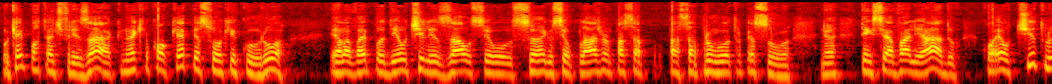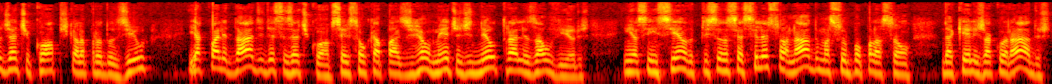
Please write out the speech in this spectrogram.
O que é importante frisar é que não é que qualquer pessoa que curou ela vai poder utilizar o seu sangue, o seu plasma, passar, passar para uma outra pessoa. Né? Tem que ser avaliado qual é o título de anticorpos que ela produziu e a qualidade desses anticorpos, se eles são capazes realmente de neutralizar o vírus. E assim sendo, precisa ser selecionada uma subpopulação daqueles já curados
